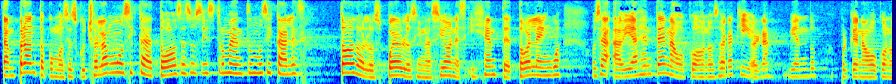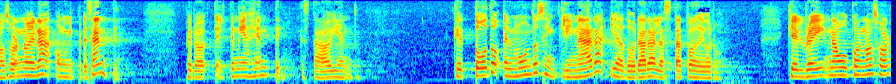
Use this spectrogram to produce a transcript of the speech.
tan pronto como se escuchó la música de todos esos instrumentos musicales, todos los pueblos y naciones y gente de toda lengua, o sea, había gente de Nabucodonosor aquí, ¿verdad? Viendo, porque Nabucodonosor no era omnipresente, pero él tenía gente que estaba viendo. Que todo el mundo se inclinara y adorara la estatua de oro, que el rey Nabucodonosor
